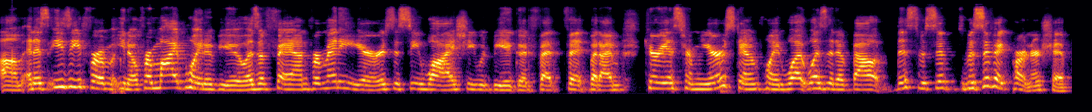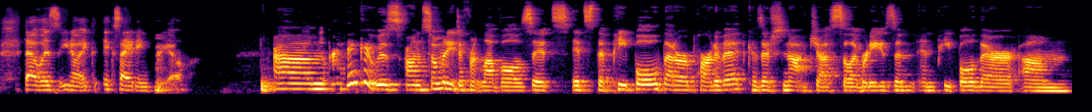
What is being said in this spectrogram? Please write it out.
Um, and it's easy from you know from my point of view as a fan for many years to see why she would be a good fit. Fit, but I'm curious from your standpoint, what was it about this specific specific partnership that was you know exciting for you? Um, I think it was on so many different levels. It's it's the people that are a part of it because there's not just celebrities and, and people there um,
